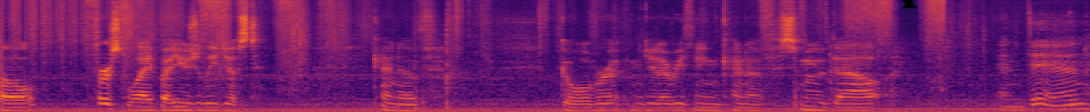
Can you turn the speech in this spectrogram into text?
So, first wipe, I usually just kind of go over it and get everything kind of smoothed out. And then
